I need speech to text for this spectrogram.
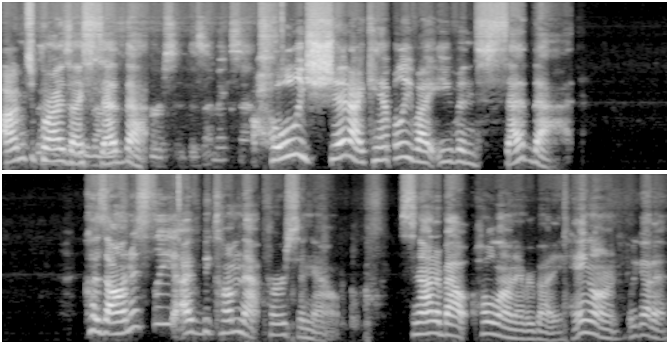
I'm surprised I said that. Person. Does that make sense? Holy shit, I can't believe I even said that. Because honestly, I've become that person now. It's not about, hold on, everybody. Hang on. We got a,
